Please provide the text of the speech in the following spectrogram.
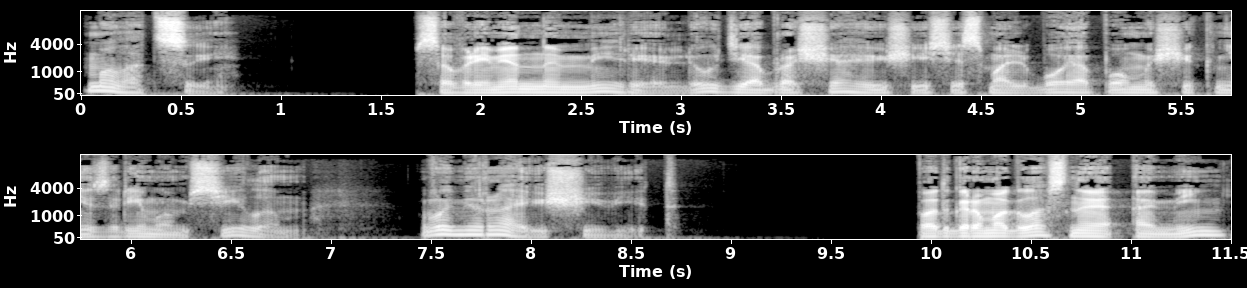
молодцы. В современном мире люди, обращающиеся с мольбой о помощи к незримым силам, вымирающий вид. Под громогласное «Аминь»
